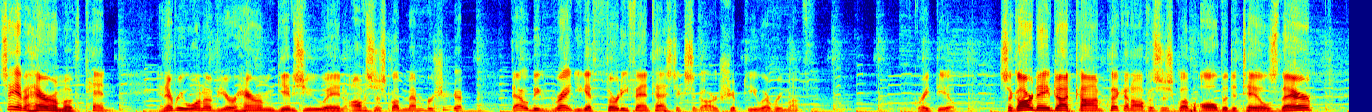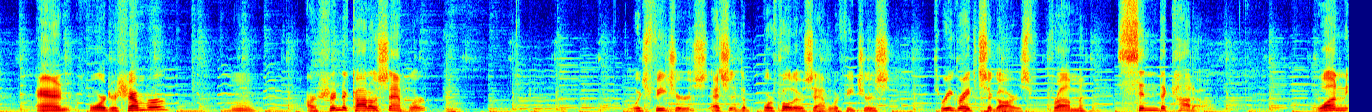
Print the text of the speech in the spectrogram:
say you have a harem of 10, and every one of your harem gives you an Officers Club membership, that would be great. You get 30 fantastic cigars shipped to you every month. Great deal. CigarDave.com, click on Officers Club, all the details there. And for December, mm, our Sindicato sampler, which features, actually the portfolio sampler features three great cigars from Sindicato. One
